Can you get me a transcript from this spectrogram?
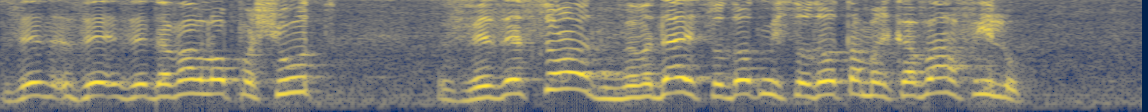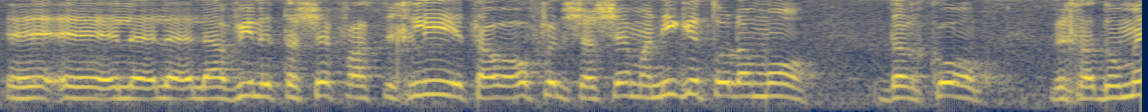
זה, זה, זה דבר לא פשוט וזה סוד, בוודאי סודות מסודות המרכבה אפילו. אה, אה, להבין את השפע השכלי, את האופן שהשם מנהיג את עולמו דרכו וכדומה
